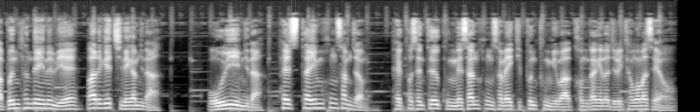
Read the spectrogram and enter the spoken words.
바쁜 현대인을 위해 빠르게 진행합니다. 5위입니다. 헬스타임 홍삼정 100% 국내산 홍삼의 깊은 풍미와 건강 에너지를 경험하세요.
